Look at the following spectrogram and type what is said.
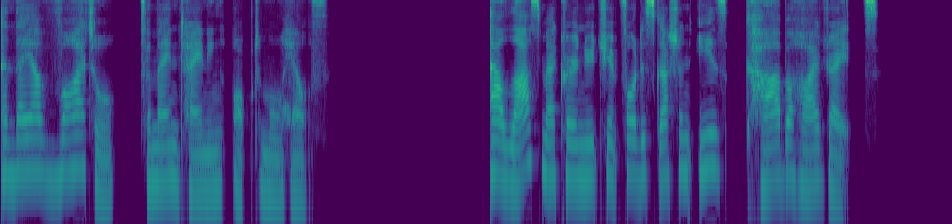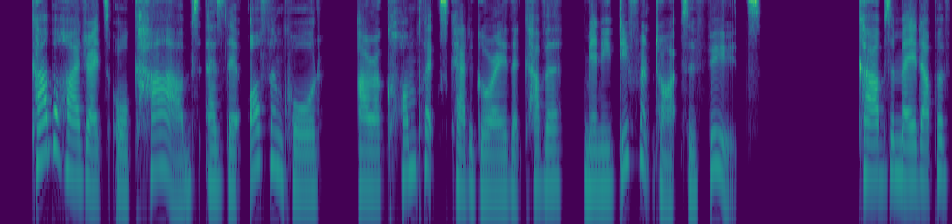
and they are vital for maintaining optimal health. Our last macronutrient for discussion is carbohydrates. Carbohydrates, or carbs as they're often called, are a complex category that cover many different types of foods. Carbs are made up of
